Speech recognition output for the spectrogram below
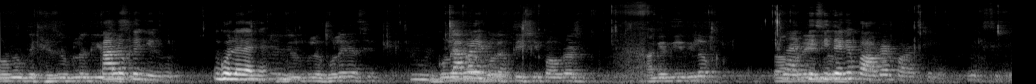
ওর মধ্যে খেজুরগুলো দিয়ে কালো খেজুরগুলো। গলে গেছে। খেজুরগুলো গলে গেছে। গলে তারপরে যাওয়ার পরে তিসি পাউডার আগে দিয়ে দিলাম। হ্যাঁ তারপরে তিসি থেকে পাউডার করা ছিল মিক্সিতে।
